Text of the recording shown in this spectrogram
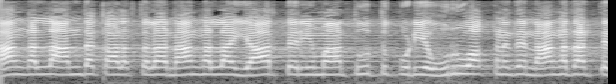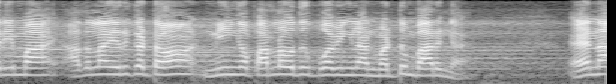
நாங்கள்லாம் அந்த காலத்தில் நாங்கள்லாம் யார் தெரியுமா? தூத்துக்குடியை உருவாக்குனதே நாங்கள் தான் தெரியுமா? அதெல்லாம் இருக்கட்டும். நீங்கள் பரலோகத்துக்கு போவீங்களான்னு மட்டும் பாருங்க. ஏன்னா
